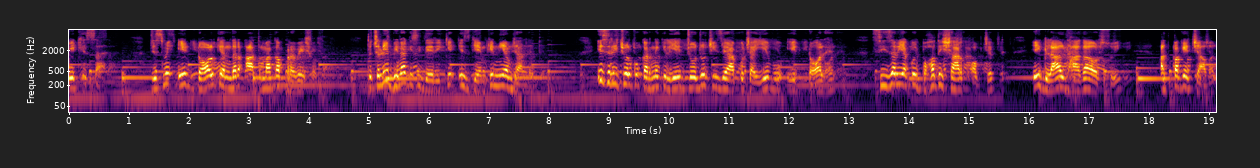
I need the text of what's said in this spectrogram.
एक हिस्सा है, जिसमें एक डॉल के अंदर आत्मा का प्रवेश होता है। तो चलिए बिना किसी देरी के इस गेम के नियम जान लेते हैं। इस रिचुअल को करने के लिए जो जो चीज़ें आपको चाहिए, वो एक डॉल है। सीजर या कोई बहुत ही शार्प ऑब्जेक्ट, एक लाल धागा और सुई अदपके चावल,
